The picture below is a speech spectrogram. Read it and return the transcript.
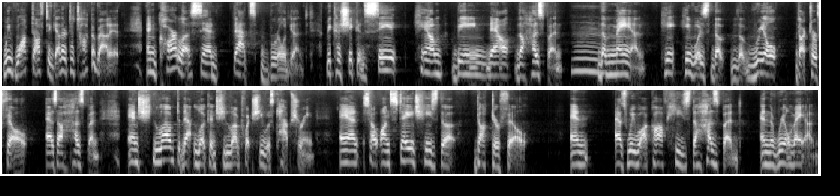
We walked off together to talk about it. And Carla said, that's brilliant because she could see him being now the husband, mm. the man. He, he was the, the real Dr. Phil as a husband. And she loved that look and she loved what she was capturing. And so on stage, he's the Dr. Phil. And as we walk off, he's the husband and the real man.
